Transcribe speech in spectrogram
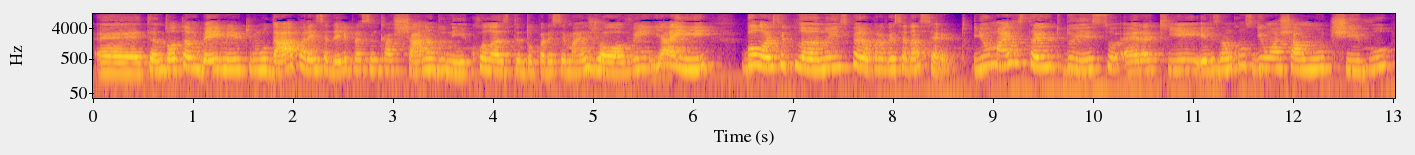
É, tentou também meio que mudar a aparência dele para se encaixar na do Nicolas, tentou parecer mais jovem, e aí bolou esse plano e esperou para ver se ia dar certo. E o mais estranho de tudo isso era que eles não conseguiam achar um motivo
